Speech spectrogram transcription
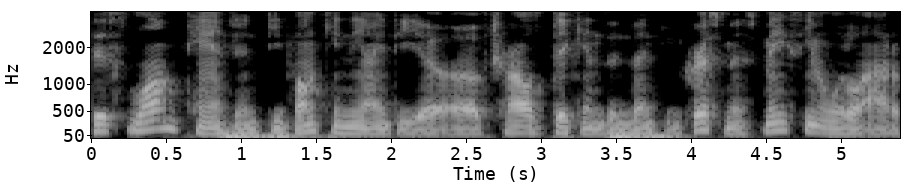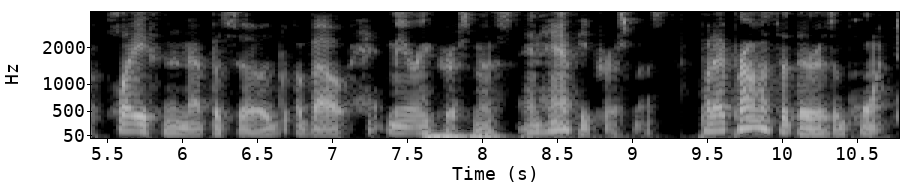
This long tangent debunking the idea of Charles Dickens inventing Christmas may seem a little out of place in an episode about Merry Christmas and Happy Christmas, but I promise that there is a point.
